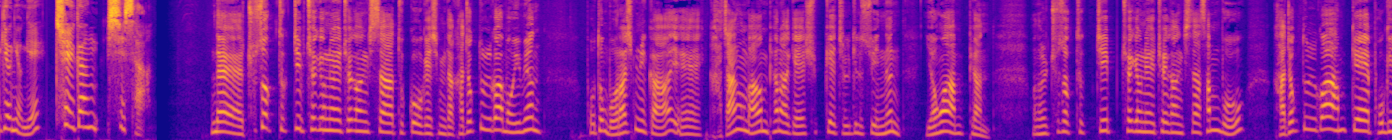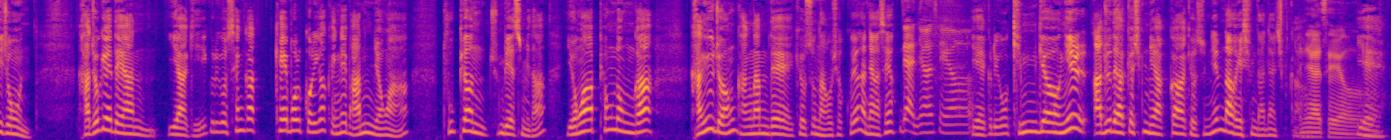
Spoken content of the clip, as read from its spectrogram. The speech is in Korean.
최경영의 최강 시사. 네, 추석 특집 최경영의 최강 시사 듣고 계십니다. 가족들과 모이면 보통 뭘 하십니까? 예, 가장 마음 편하게 쉽게 즐길 수 있는 영화 한 편. 오늘 추석 특집 최경영의 최강 시사 3부 가족들과 함께 보기 좋은 가족에 대한 이야기 그리고 생각해 볼 거리가 굉장히 많은 영화 두 편 준비했습니다. 영화 평론가 강유정 강남대 교수 나오셨고요. 안녕하세요. 네, 안녕하세요. 예, 그리고 김경일 아주대학교 심리학과 교수님 나와 계십니다. 안녕하십니까. 안녕하세요. 예.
